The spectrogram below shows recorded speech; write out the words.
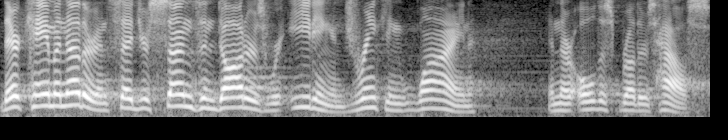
there came another and said, Your sons and daughters were eating and drinking wine in their oldest brother's house.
